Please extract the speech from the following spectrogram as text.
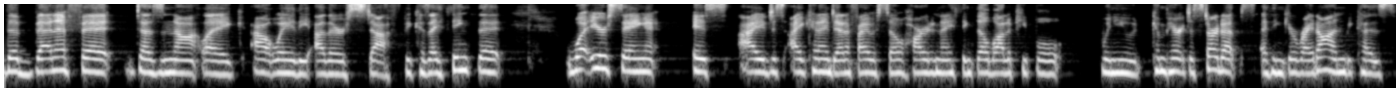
the benefit does not like outweigh the other stuff? Because i think that what you're saying is i just i can identify with so hard and i think that a lot of people when you compare it to startups i think you're right on because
